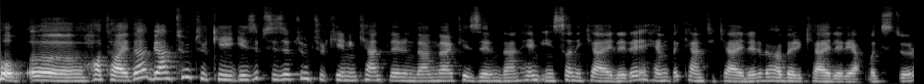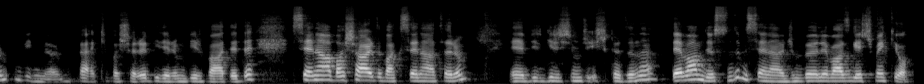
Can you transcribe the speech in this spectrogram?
bu e, Hatay'da. Ben tüm Türkiye'yi gezip size tüm Türkiye'nin kentlerinden, merkezlerinden hem insan hikayeleri hem de kent hikayeleri ve haber hikayeleri yapmak istiyorum. Bilmiyorum belki başarabilirim bir vadede. Sena başardı bak Sena Tarım e, bir girişimci iş kadını. Devam diyorsun değil mi Sena'cığım? Böyle vazgeçmek yok.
